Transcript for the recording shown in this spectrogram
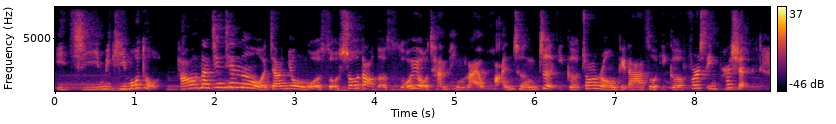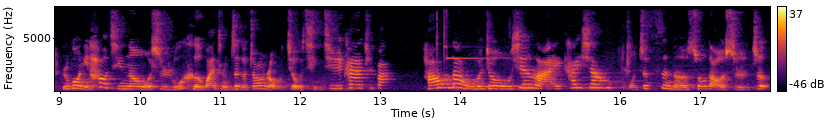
以及 Miki Moto。好，那今天呢，我将用我所收到的所有产品来完成这一个妆容，给大家做一个 first impression。如果你好奇呢，我是如何完成这个妆容，就请继续看下去吧。好，那我们就先来开箱。我这次呢收到的是这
